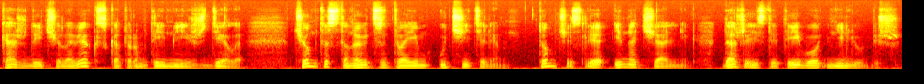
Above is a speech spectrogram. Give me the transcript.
Каждый человек, с которым ты имеешь дело, в чем-то становится твоим учителем, том числе и начальник, даже если ты его не любишь.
